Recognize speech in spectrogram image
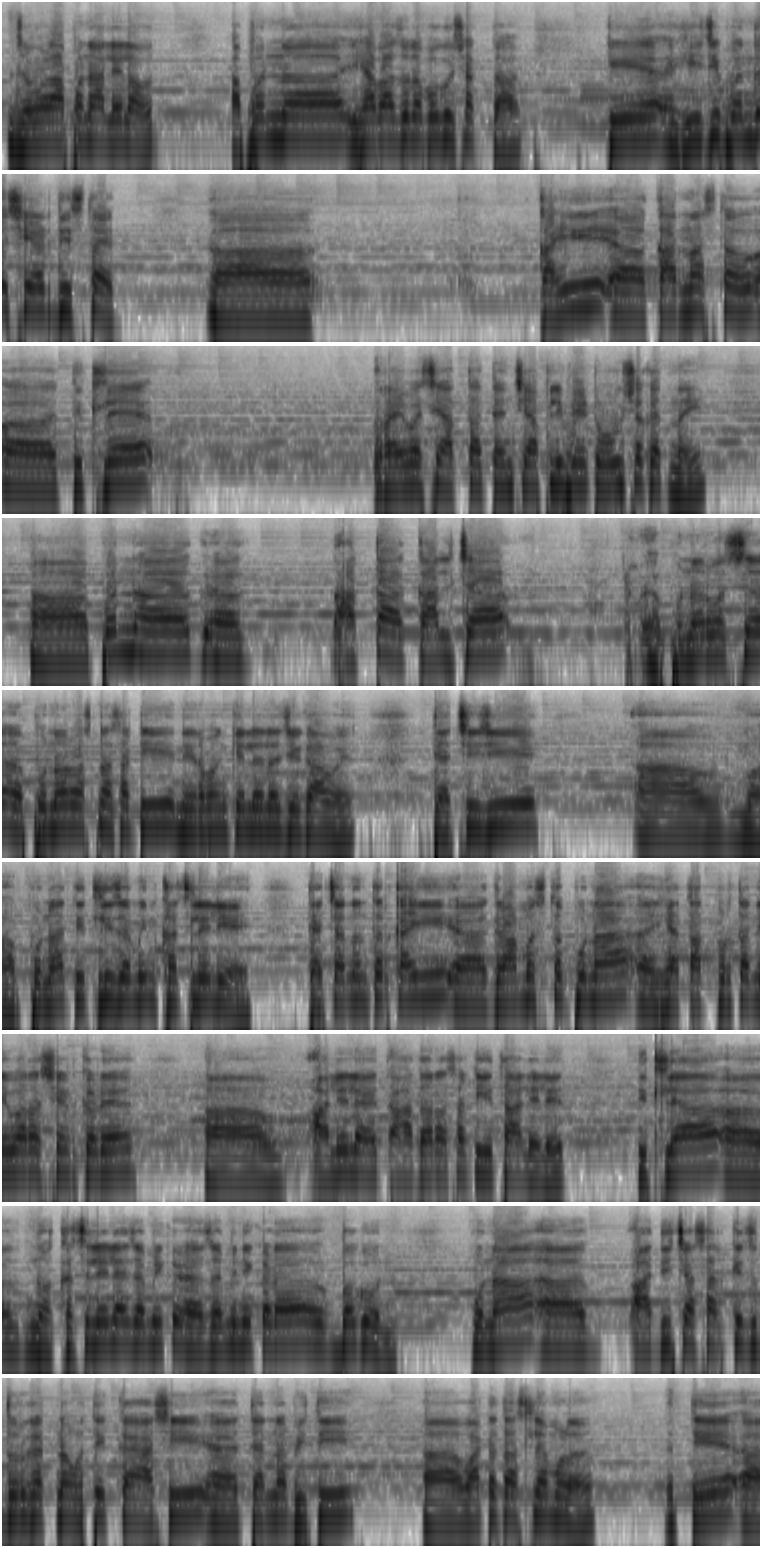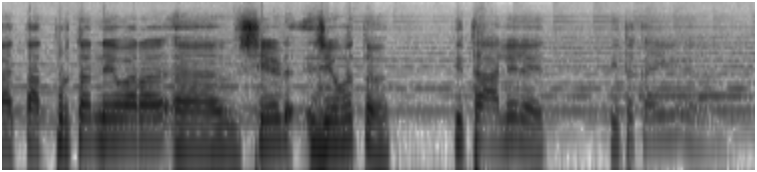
जवळ आपण आलेलो आहोत. आपण ह्या बाजूला बघू शकता की ही जी बंद शेड दिसत आहेत काही कारणास्तव तिथले रहिवासी आत्ता त्यांची आपली भेट होऊ शकत नाही. पण आत्ता कालच्या पुनर्वस पुनर्वसनासाठी निर्माण केलेलं जे गाव आहे त्याची जी पुन्हा तिथली जमीन खचलेली आहे त्याच्यानंतर काही ग्रामस्थ पुन्हा ह्या तात्पुरता निवारा शेडकडे आलेले आहेत आधारासाठी इथं आलेले आहेत. तिथल्या खचलेल्या जमी जमिनीकडं बघून पुन्हा आधीच्या सारखीच दुर्घटना होते काय अशी त्यांना भीती वाटत असल्यामुळं ते तात्पुरता निवारा शेड जे होतं तिथं आलेले आहेत. तिथं काही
